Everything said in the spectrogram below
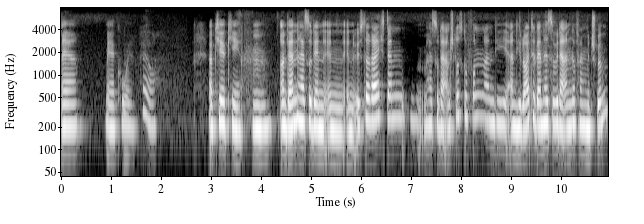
Ja, ja, cool. Ja. Okay, okay. Hm. Und dann hast du denn in, in Österreich, dann hast du da Anschluss gefunden an die, an die Leute, dann hast du wieder angefangen mit Schwimmen.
